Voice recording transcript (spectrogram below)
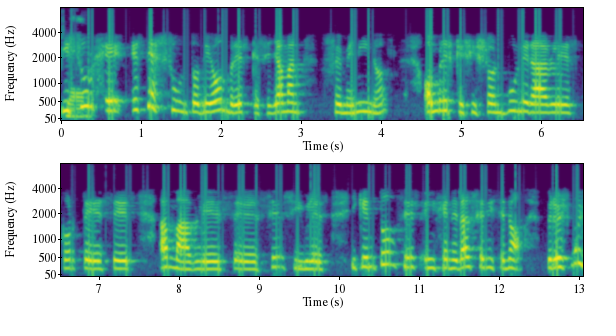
Y surge este asunto de hombres que se llaman femeninos, hombres que sí son vulnerables, corteses, amables, sensibles, y que entonces en general se dice, no, pero es muy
